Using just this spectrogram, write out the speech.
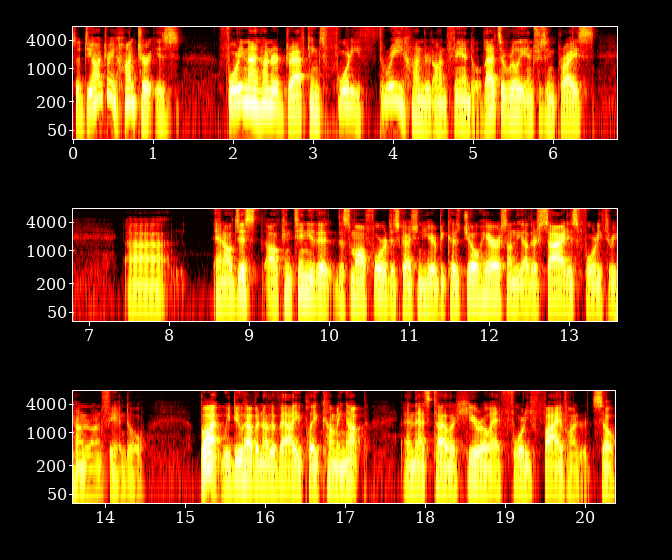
So DeAndre Hunter is 4,900 DraftKings, 4,300 on FanDuel. That's a really interesting price. Uh, and I'll just I'll continue the the small forward discussion here because Joe Harris on the other side is 4,300 on FanDuel. But we do have another value play coming up and that's Tyler Herro at 4500 So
